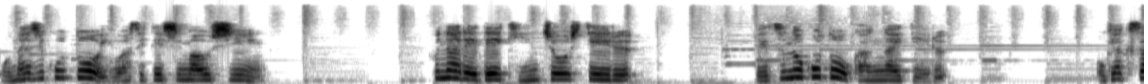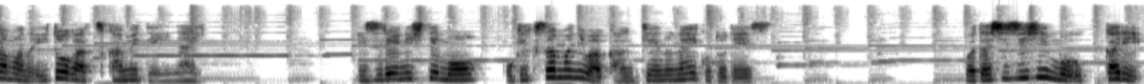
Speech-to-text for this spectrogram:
同じことを言わせてしまうシーン。不慣れで緊張している。別のことを考えている。お客様の意図がつかめていない。いずれにしてもお客様には関係のないことです。私自身もうっかり、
